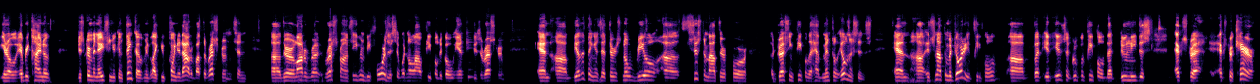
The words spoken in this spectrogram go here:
you know every kind of discrimination you can think of, like you pointed out about the restrooms and uh, there are a lot of re- restaurants, even before this, that wouldn't allow people to go in to use the restroom. And um, the other thing is that there's no real uh, system out there for addressing people that have mental illnesses. And uh, it's not the majority of people, uh, but it is a group of people that do need this extra extra care.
